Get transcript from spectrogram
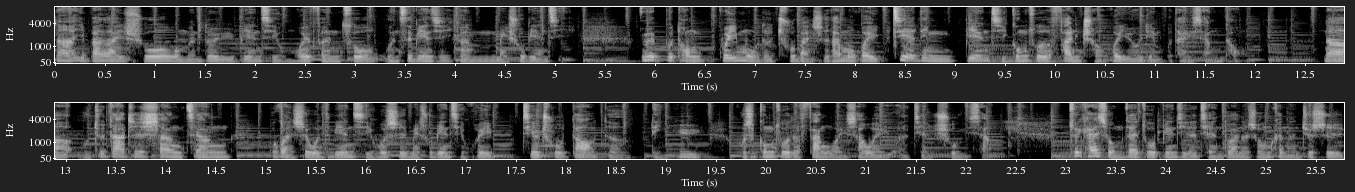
那一般来说，我们对于编辑，我们会分做文字编辑跟美术编辑。因为不同规模的出版社，他们会界定编辑工作的范畴会有点不太相同。那我就大致上将不管是文字编辑或是美术编辑会接触到的领域或是工作的范围稍微呃简述一下。最开始我们在做编辑的前端的时候，我们可能就是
